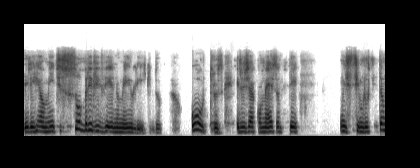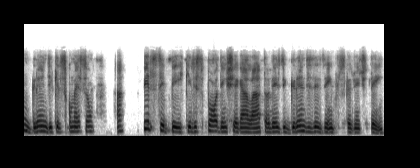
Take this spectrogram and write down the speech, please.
dele realmente sobreviver no meio líquido. Outros, eles já começam a ter um estímulo tão grande que eles começam a perceber que eles podem chegar lá através de grandes exemplos que a gente tem.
